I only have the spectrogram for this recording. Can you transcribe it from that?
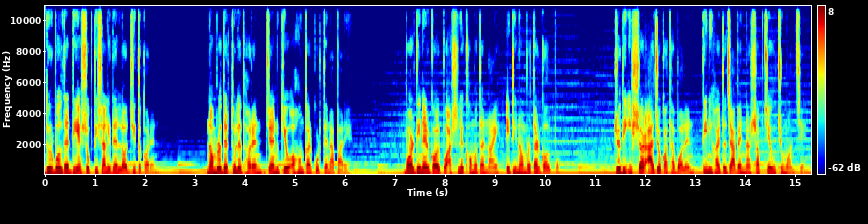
দুর্বলদের দিয়ে শক্তিশালীদের লজ্জিত করেন। নম্রদের তুলে ধরেন যেন কেউ অহংকার করতে না পারে। বড়দিনের গল্প আসলে ক্ষমতার নয়, এটি নম্রতার গল্প। যদি ঈশ্বর আজও কথা বলেন, তিনি হয়তো যাবেন না সবচেয়ে উঁচু মঞ্চে।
